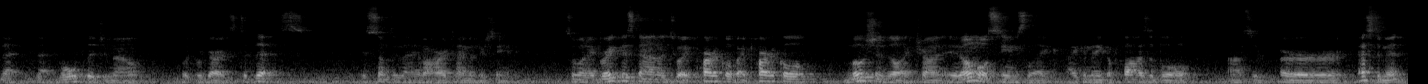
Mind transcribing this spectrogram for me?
that, that voltage amount with regards to this? Is something that I have a hard time understanding. So when I break this down into a particle by particle motion of the electron, it almost seems like I can make a plausible uh, or estimate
